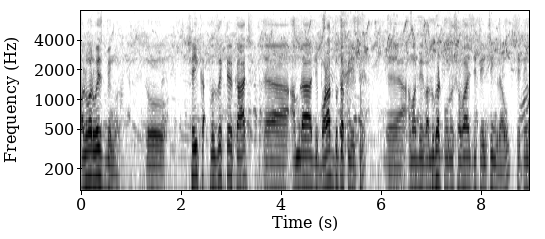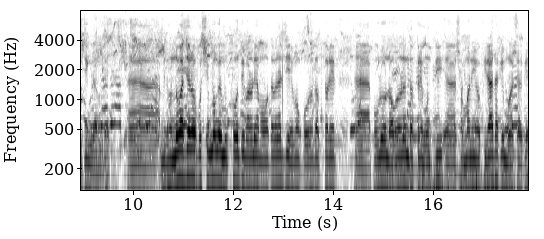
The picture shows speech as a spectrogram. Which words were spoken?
অল ওভার ওয়েস্ট বেঙ্গল তো সেই প্রজেক্টের কাজ আমরা যে বরাদ্দটা পেয়েছি আমাদের বালুরঘাট পৌরসভায় যে টেঞ্চিং গ্রাউন্ড, সেই টেঞ্চিং গ্রাউন্ডে আমি ধন্যবাদ জানাব পশ্চিমবঙ্গের মুখ্যমন্ত্রী মাননীয় মমতা ব্যানার্জি এবং পৌর দপ্তরের পৌর নগরোন্নয়ন দপ্তরের মন্ত্রী সম্মানীয় ফিরাদ হাকিম মহাশয়কে,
